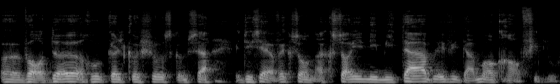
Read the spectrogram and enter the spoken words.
vendeur ou quelque chose comme ça. Il disait avec son accent inimitable, évidemment, grand filou.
